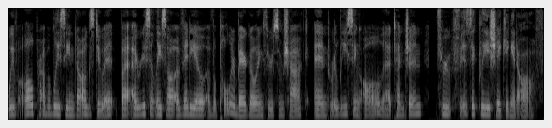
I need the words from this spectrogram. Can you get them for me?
We've all probably seen dogs do it, but I recently saw a video of a polar bear going through some shock and releasing all that tension through physically shaking it off.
